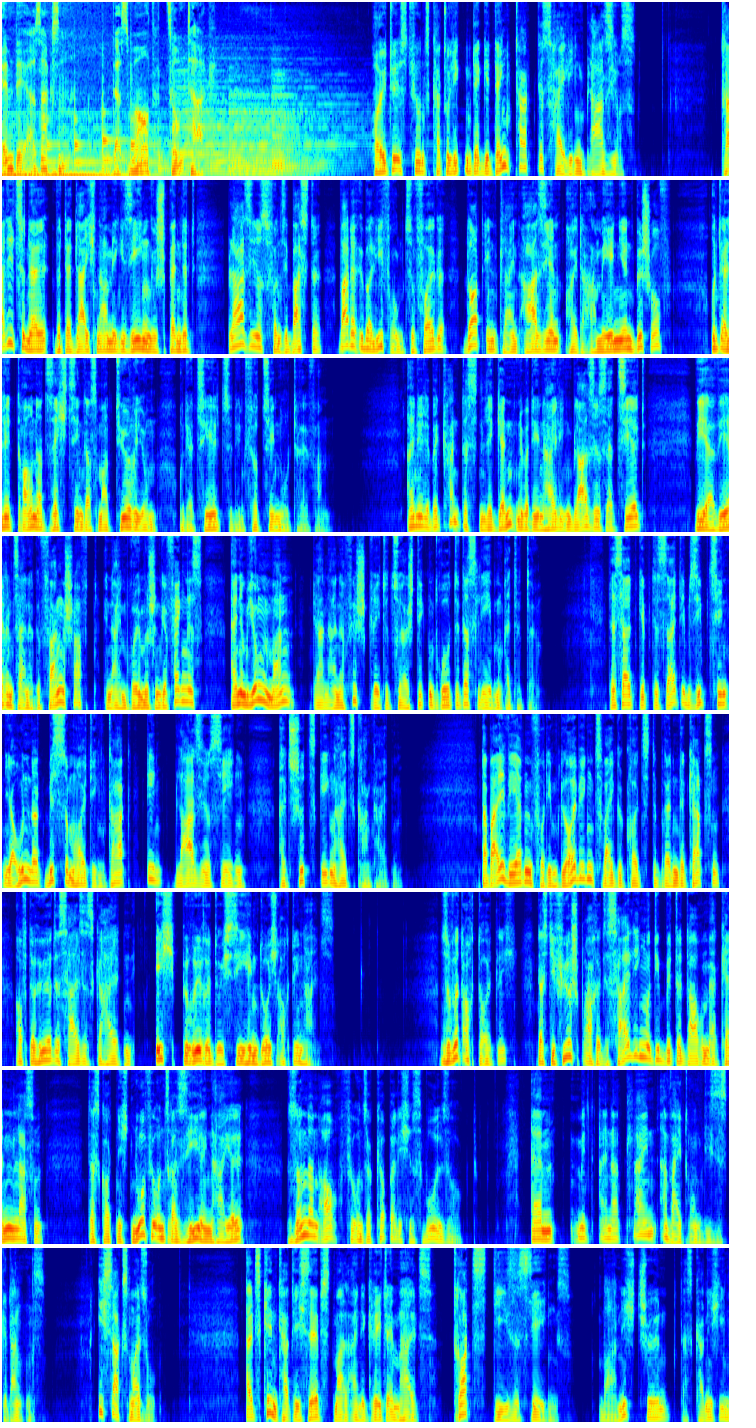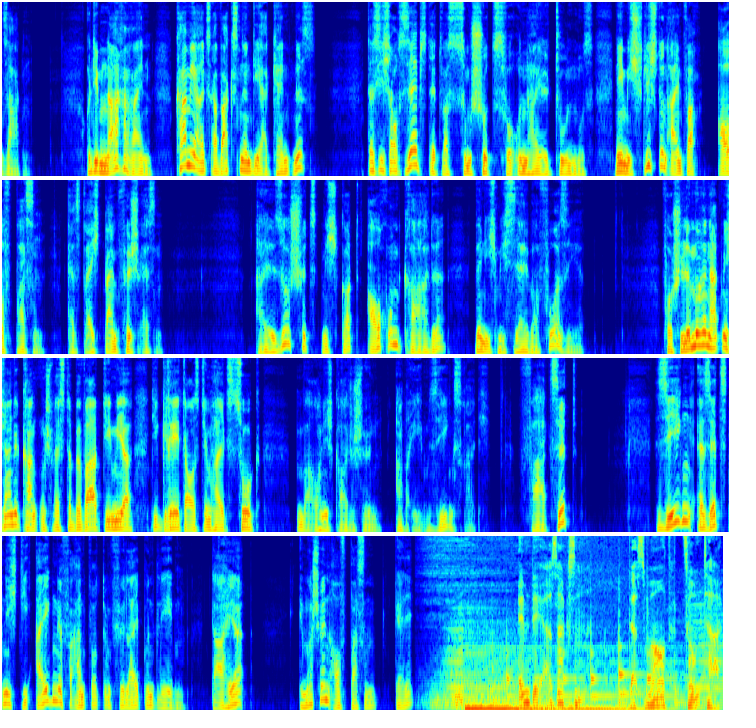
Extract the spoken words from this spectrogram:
MDR Sachsen. Das Wort zum Tag. Heute ist für uns Katholiken der Gedenktag des heiligen Blasius. Traditionell wird der gleichnamige Segen gespendet. Blasius von Sebaste war der Überlieferung zufolge dort in Kleinasien, heute Armenien, Bischof und erlitt 316 das Martyrium und erzählt zu den 14 Nothelfern. Eine der bekanntesten Legenden über den heiligen Blasius erzählt, wie er während seiner Gefangenschaft in einem römischen Gefängnis einem jungen Mann, der an einer Fischgräte zu ersticken drohte, das Leben rettete. Deshalb gibt es seit dem 17. Jahrhundert bis zum heutigen Tag den Blasiussegen als Schutz gegen Halskrankheiten. Dabei werden vor dem Gläubigen zwei gekreuzte brennende Kerzen auf der Höhe des Halses gehalten. Ich berühre durch sie hindurch auch den Hals. So wird auch deutlich, dass die Fürsprache des Heiligen und die Bitte darum erkennen lassen, dass Gott nicht nur für unser Seelenheil, sondern auch für unser körperliches Wohl sorgt. Ähm, mit einer kleinen Erweiterung dieses Gedankens. Ich sag's mal so. Als Kind hatte ich selbst mal eine Grete im Hals, trotz dieses Segens. War nicht schön, das kann ich Ihnen sagen. Und im Nachhinein kam mir als Erwachsenen die Erkenntnis, dass ich auch selbst etwas zum Schutz vor Unheil tun muss, nämlich schlicht und einfach aufpassen, erst recht beim Fischessen. Also schützt mich Gott auch und gerade, wenn ich mich selber vorsehe. Vor Schlimmeren hat mich eine Krankenschwester bewahrt, die mir die Grete aus dem Hals zog. War auch nicht gerade schön, aber eben segensreich. Fazit Segen ersetzt nicht die eigene Verantwortung für Leib und Leben. Daher immer schön aufpassen, gell? MDR Sachsen. Das Wort zum Tag.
